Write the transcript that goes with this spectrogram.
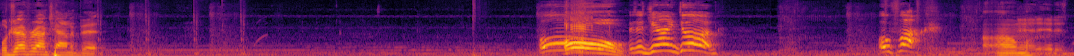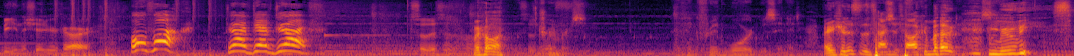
We'll drive around town a bit. Oh! Oh! There's a giant dog! Oh fuck! Um. And it is beating the shit out of your car. Oh fuck! Drive, Dev, drive! So this is. Wait, hold on. This is Tremors. I think Fred Ward was in it. Are you sure this is the time to talk about movies?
